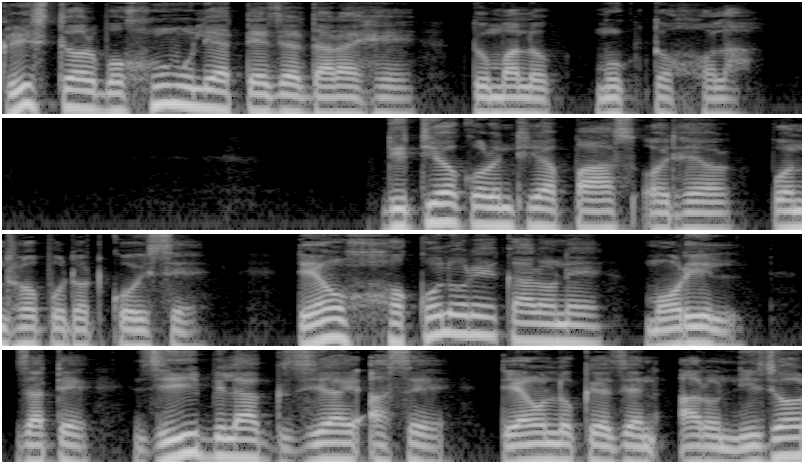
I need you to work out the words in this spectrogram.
কৃষ্টৰ বহুমূলীয়া তেজৰ দ্বাৰাইহে তোমালোক মুক্ত হলা। দ্বিতীয় কৰিন্থিয়া পাঁচ অধ্যায়ৰ পোন্ধৰ পদত কৈছে তেওঁ সকলোৰে কাৰণে মৰিল যাতে যিবিলাক জীয়াই আছে তেওঁলোকে যেন আৰু নিজৰ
